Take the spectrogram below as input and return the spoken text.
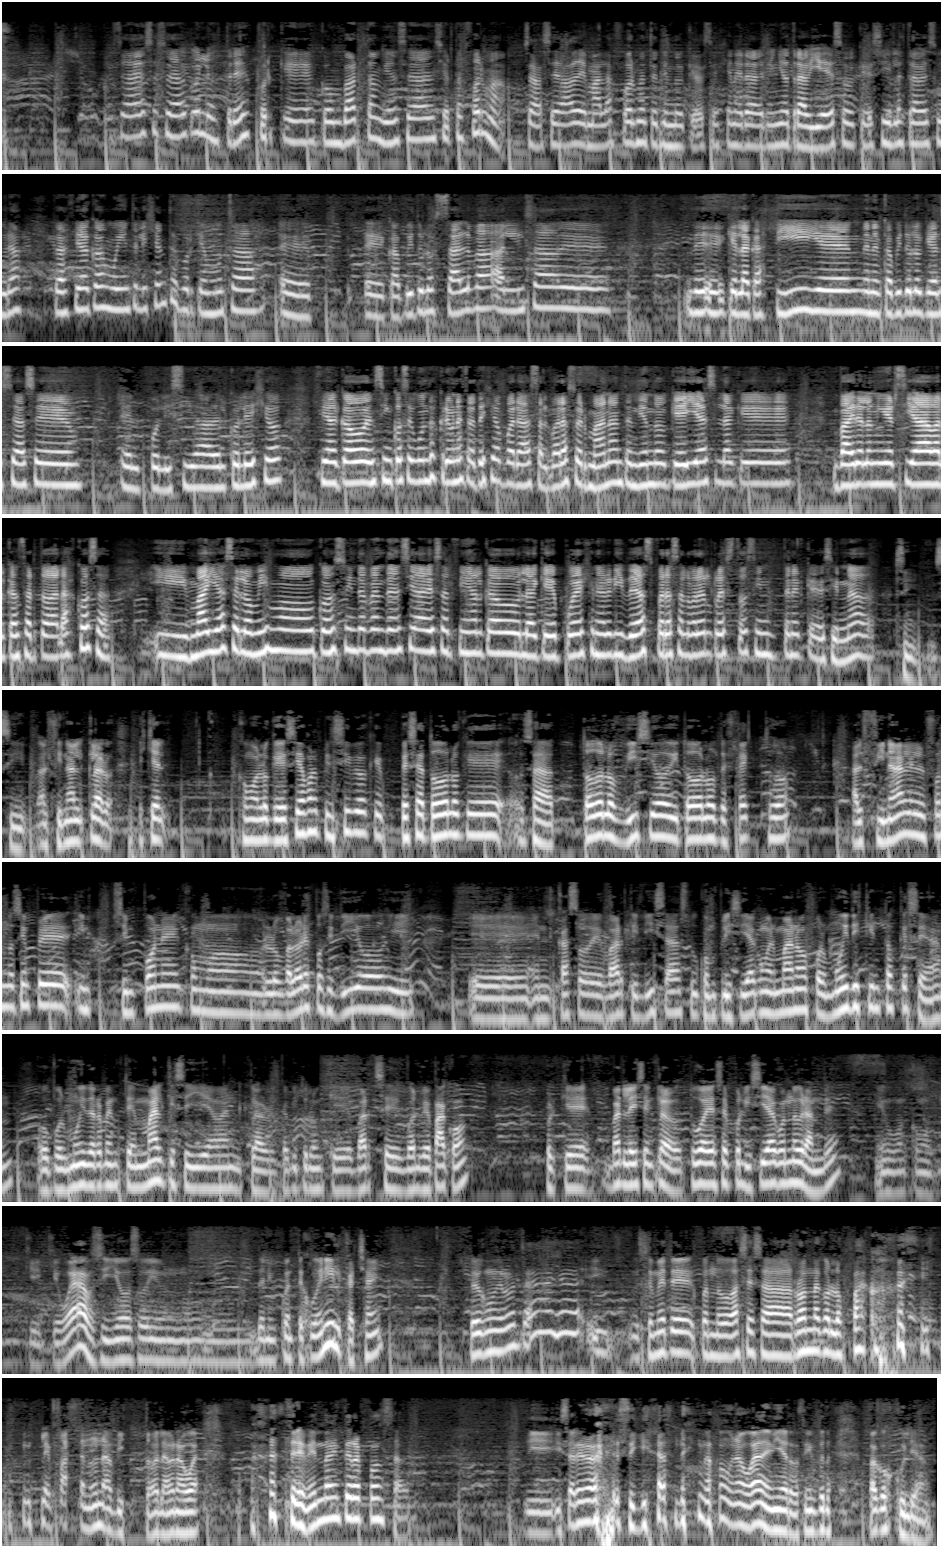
O sea, eso se da con los tres porque con Bart también se da en cierta forma. O sea, se da de mala forma, entendiendo que se genera el niño travieso, que sí las travesuras. Pero al fin y al cabo es muy inteligente porque en muchos eh, eh, capítulos salva a Lisa de, de que la castiguen. En el capítulo que él se hace el policía del colegio, al fin y al cabo en cinco segundos crea una estrategia para salvar a su hermana, entendiendo que ella es la que va a ir a la universidad, va a alcanzar todas las cosas. Y Maya hace lo mismo con su independencia, es al fin y al cabo la que puede generar ideas para salvar el resto sin tener que decir nada. Sí, sí, al final, claro, es que como lo que decíamos al principio, que pese a todo lo que, o sea, todos los vicios y todos los defectos, al final en el fondo siempre se impone como los valores positivos y eh, en el caso de Bart y Lisa, su complicidad como hermanos, por muy distintos que sean, o por muy de repente mal que se llevan, claro, el capítulo en que Bart se vuelve Paco, porque Bart le dicen, claro, tú vas a ser policía cuando grande, y weón como, que, que weá, pues, si yo soy un, un delincuente juvenil, ¿cachai? Pero como de repente, ah, ya, y se mete cuando hace esa ronda con los pacos, le pasan una pistola, una weá tremendamente irresponsable. Y, y salen a se no, una weá de mierda, puta, pacos culiados.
